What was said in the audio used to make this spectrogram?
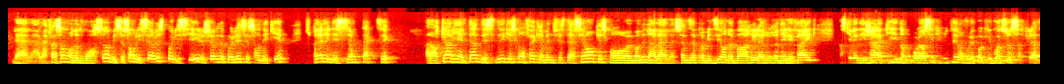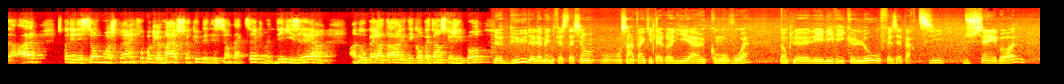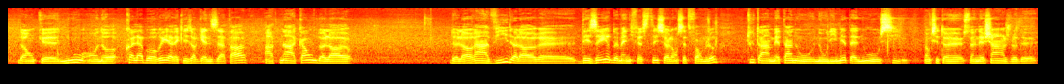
la, la, la, façon qu'on a de voir ça, mais ce sont les services policiers, le chef de police et son équipe qui prennent les décisions tactiques. Alors, quand vient le temps de décider qu'est-ce qu'on fait avec la manifestation, qu'est-ce qu'on a dans la, le samedi après-midi, on a barré la rue René Lévesque parce qu'il y avait des gens à pied, donc pour leur sécurité, on voulait pas que les voitures circulent à travers. C'est pas des décisions que moi je prends. Il faut pas que le maire s'occupe des décisions tactiques. Je me déguiserais en, en opérateur avec des compétences que j'ai pas. Le but de la manifestation, on, on s'entend qu'il était relié à un convoi. Donc, le, les, les, véhicules lourds faisaient partie du symbole. Donc, euh, nous, on a collaboré avec les organisateurs en tenant compte de leur de leur envie, de leur euh, désir de manifester selon cette forme-là, tout en mettant nos, nos, limites à nous aussi. Donc, c'est un, un échange là, de, euh,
